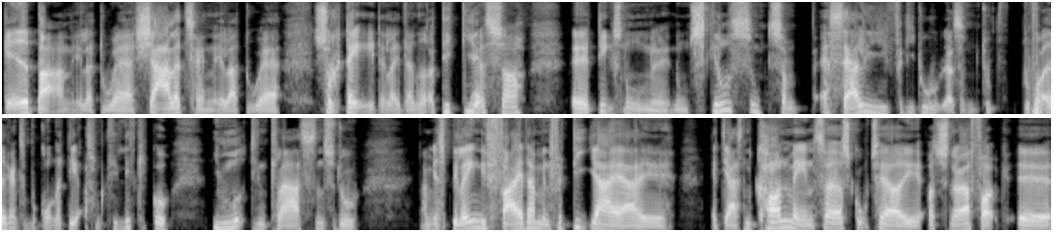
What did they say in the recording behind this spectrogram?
gadebarn, eller du er charlatan, eller du er soldat, eller et eller andet. Og det giver ja. så øh, dels nogle, øh, nogle skills, som, som er særlige, fordi du, altså, du, du får adgang til på grund af det, og som lidt kan gå imod din klasse, sådan, så du, jamen, jeg spiller egentlig fighter, men fordi jeg er... Øh, at jeg er sådan en conman, så er jeg også god til at, øh, at snøre folk, øh,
